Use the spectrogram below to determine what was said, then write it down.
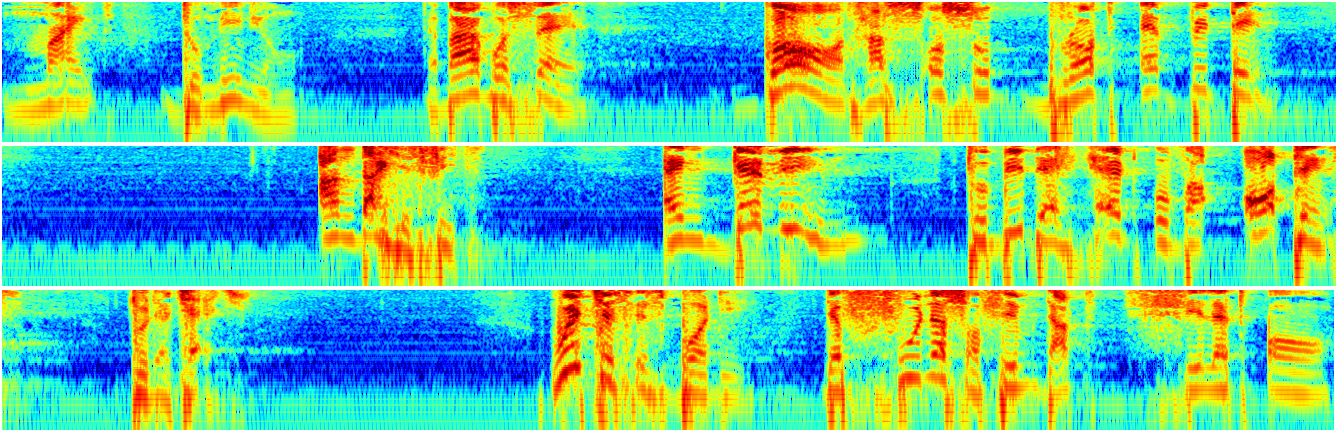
might, dominion, the Bible said God has also brought everything under his feet and gave him to be the head over all things to the church, which is his body, the fullness of him that filleth all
